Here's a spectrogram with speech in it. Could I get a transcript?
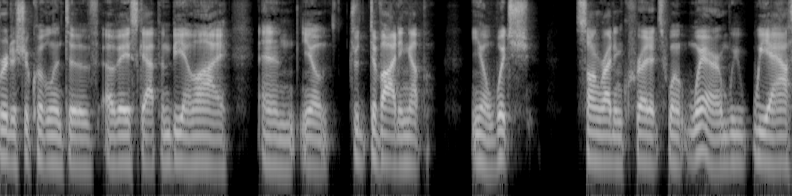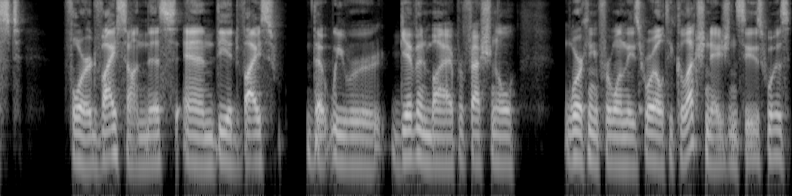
British equivalent of of ASCAP and BMI, and you know d- dividing up you know which songwriting credits went where, and we we asked for advice on this, and the advice that we were given by a professional working for one of these royalty collection agencies was,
